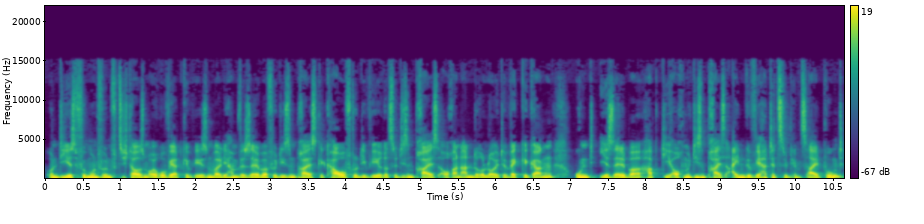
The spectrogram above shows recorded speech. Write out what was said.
und die ist 55.000 Euro wert gewesen, weil die haben wir selber für diesen Preis gekauft und die wäre zu diesem Preis auch an andere Leute weggegangen und ihr selber habt die auch mit diesem Preis eingewertet zu dem Zeitpunkt.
